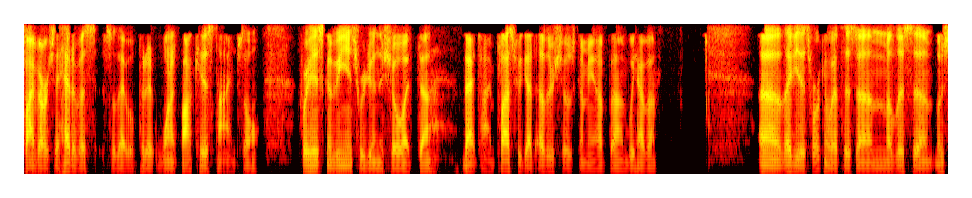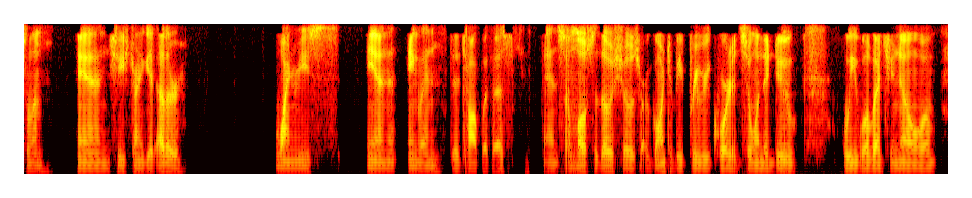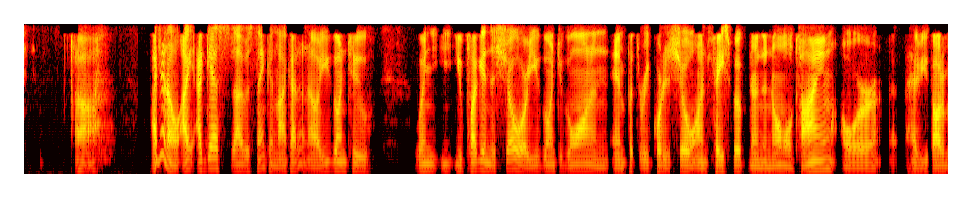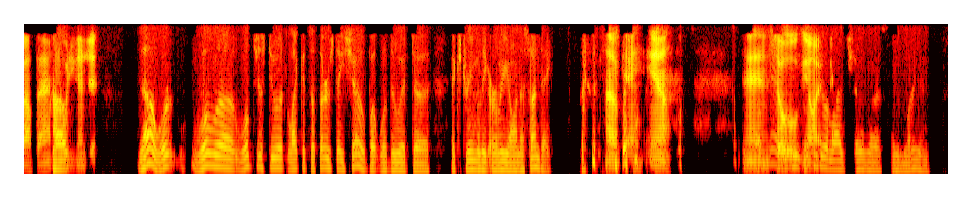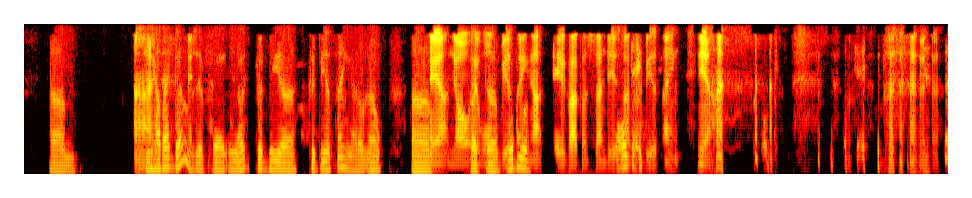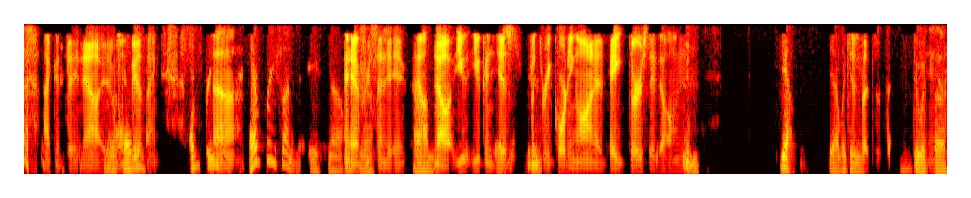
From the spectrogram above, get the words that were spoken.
five hours ahead of us, so that will put it one o'clock his time. So for his convenience, we're doing the show at uh, that time. Plus, we got other shows coming up. Um, we have a, a lady that's working with us, uh, Melissa Muslim, and she's trying to get other wineries in England to talk with us. And so most of those shows are going to be pre-recorded. So when they do, we will let you know. Um, uh, I don't know. I, I guess I was thinking, Mike. I don't know. Are you going to when you, you plug in the show? Are you going to go on and, and put the recorded show on Facebook during the normal time, or have you thought about that? Uh, what are you going to do? No, we're, we'll uh, we'll just do it like it's a Thursday show, but we'll do it uh, extremely early on a Sunday. Okay, yeah. And Yeah, so we, you know, do a live show uh, Sunday morning and um, uh, see how that goes. If uh, you know, it could be a could be a thing. I don't know. Uh, Yeah, no, But, it won't uh, be a we'll thing. Not eight o'clock on Sunday. It's not going to be a thing. Yeah. okay. I can tell you now, it won't be a thing. Every Uh, every Sunday. No. every no. Sunday. No, Um, no, you you can just put the recording on at eight Thursday though, and Yeah. Yeah, we can the, do it yeah. uh,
